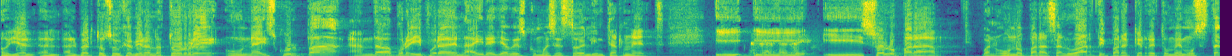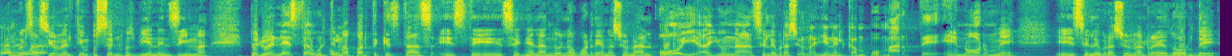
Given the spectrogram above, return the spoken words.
Oye, Alberto, soy Javier Alatorre. Una disculpa, andaba por ahí fuera del aire, ya ves cómo es esto del Internet. Y, y, y solo para, bueno, uno para saludarte y para que retomemos esta conversación, el tiempo se nos viene encima, pero en esta última parte que estás este, señalando la Guardia Nacional, hoy hay una celebración allí en el Campo Marte, enorme eh, celebración alrededor de,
